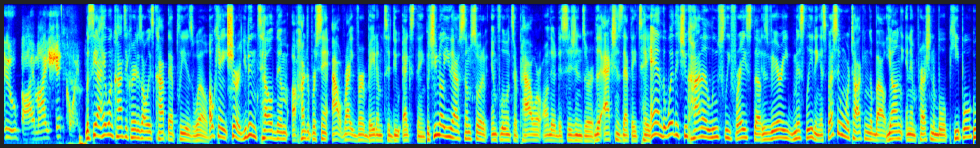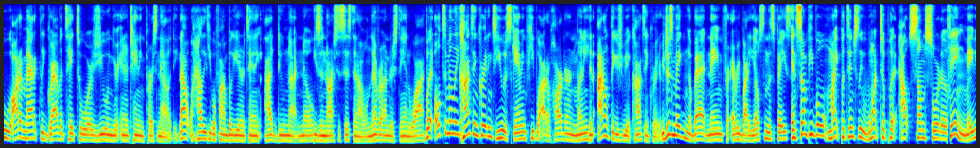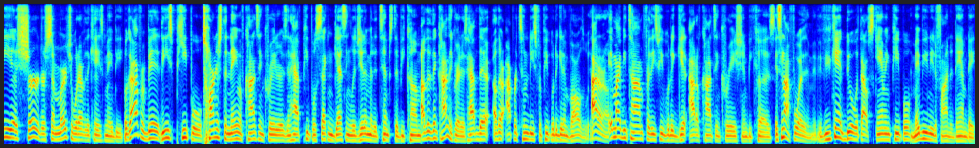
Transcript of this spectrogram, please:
too, buy my shitcoin. But see, I hate when content creators always cop that plea as well. Okay, sure, you didn't tell them 100% outright verbatim to do X thing, but you know you have some sort of influence or power on their decisions or the actions that they take. And the way that you kind of loosely phrase stuff is very misleading, especially when we're talking about young and impressionable people who automatically gravitate towards you and your entertaining personality. Now, how these people find Boogie entertaining, I do not know. He's a narcissist and I will never understand why. But ultimately, content creating to you is scamming people out of hard-earned money, then I don't think you should be a content creator. You're just making a bad name for everybody else in the space. And some people might potentially want to put out some sort of thing, maybe a shirt or some merch or whatever the case may be. But God forbid these people tarnish the name of content creators and have people second guessing legitimate attempts to become other than content creators, have their other opportunities for people to get involved with. I don't know. It might be time for these people to get out of content creation because it's not for them. If you can't do it without scamming people, maybe you need to find a damn day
